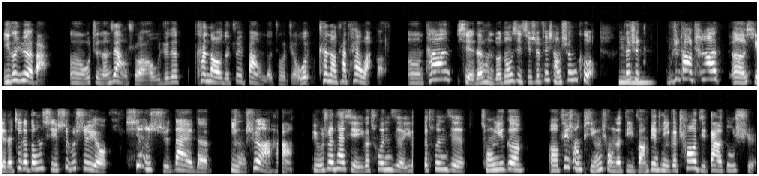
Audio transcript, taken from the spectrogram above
一个月吧，嗯，我只能这样说啊，我觉得看到的最棒的作者，我看到他太晚了。嗯，他写的很多东西其实非常深刻，但是嗯不知道他呃写的这个东西是不是有现时代的影射哈？比如说他写一个村子，一个村子从一个呃非常贫穷的地方变成一个超级大都市，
